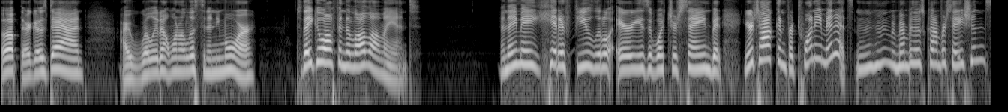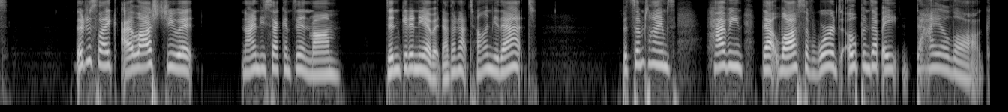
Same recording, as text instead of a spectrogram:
Oh, there goes dad. I really don't want to listen anymore. So they go off into la la land. And they may hit a few little areas of what you're saying, but you're talking for 20 minutes. Mm-hmm. Remember those conversations? They're just like, I lost you at 90 seconds in, mom. Didn't get any of it. Now, they're not telling you that. But sometimes having that loss of words opens up a dialogue.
